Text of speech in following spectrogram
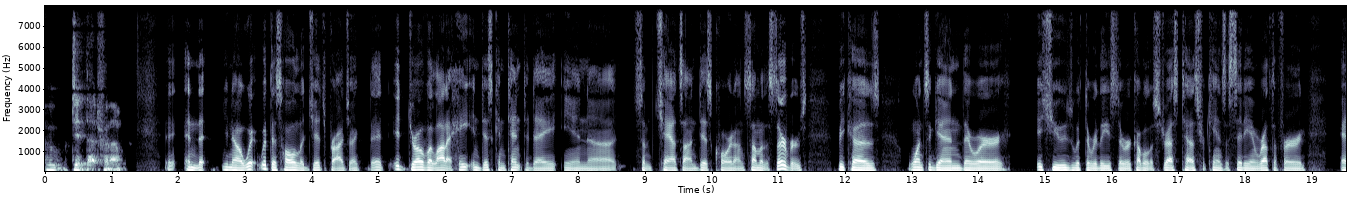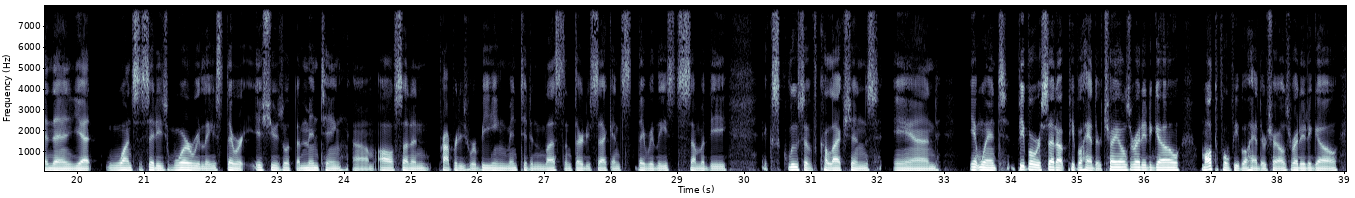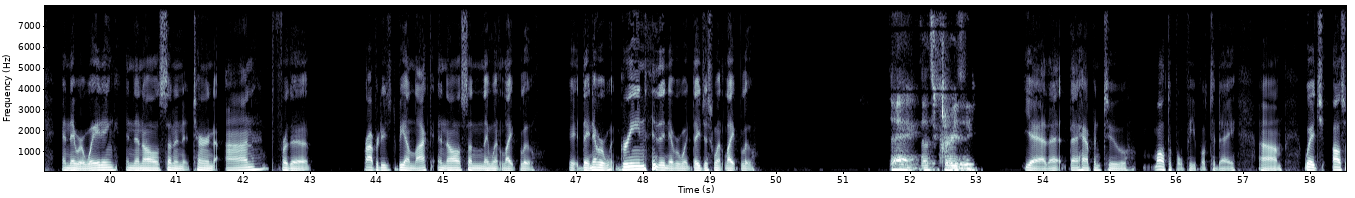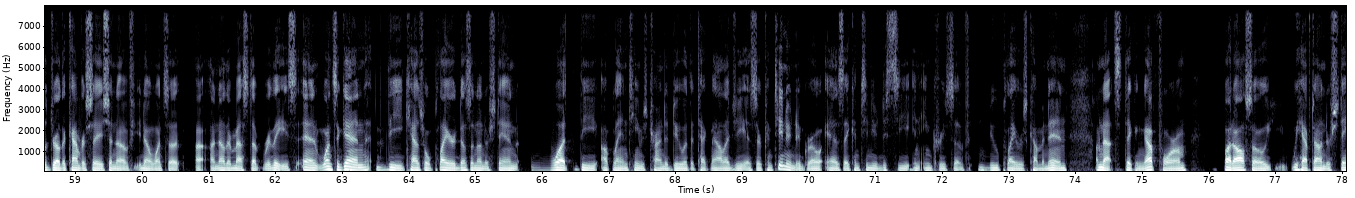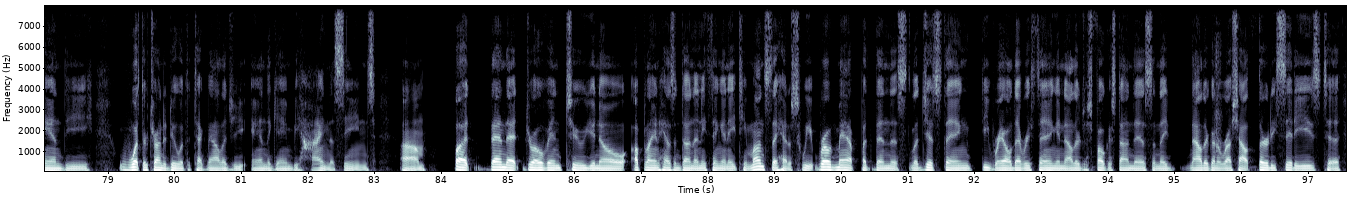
who did that for them. And that, you know, with, with this whole legit project, it it drove a lot of hate and discontent today in uh, some chats on Discord on some of the servers because once again there were issues with the release. There were a couple of stress tests for Kansas City and Rutherford, and then yet once the cities were released, there were issues with the minting. Um, all of a sudden, properties were being minted in less than 30 seconds. They released some of the exclusive collections, and it went. People were set up. People had their trails ready to go. Multiple people had their trails ready to go, and they were waiting. And then all of a sudden, it turned on for the properties to be unlocked, and all of a sudden, they went light blue. It, they never went green. they never went. They just went light blue. Dang, that's crazy. Yeah, that that happened to multiple people today, um, which also drove the conversation of you know once a, a, another messed up release, and once again the casual player doesn't understand what the upland team's trying to do with the technology as they're continuing to grow as they continue to see an increase of new players coming in. I'm not sticking up for them, but also we have to understand the what they're trying to do with the technology and the game behind the scenes. Um, but then that drove into, you know, Upland hasn't done anything in 18 months. They had a sweet roadmap, but then this legit thing derailed everything, and now they're just focused on this, and they now they're going to rush out 30 cities to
